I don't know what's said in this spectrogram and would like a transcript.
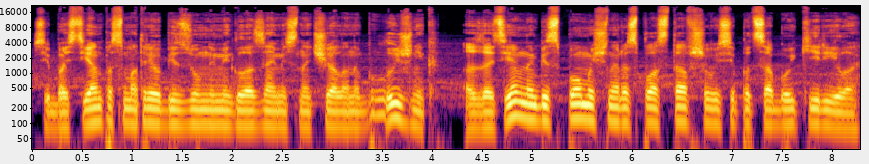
Себастьян посмотрел безумными глазами сначала на булыжник, а затем на беспомощно распластавшегося под собой Кирилла.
